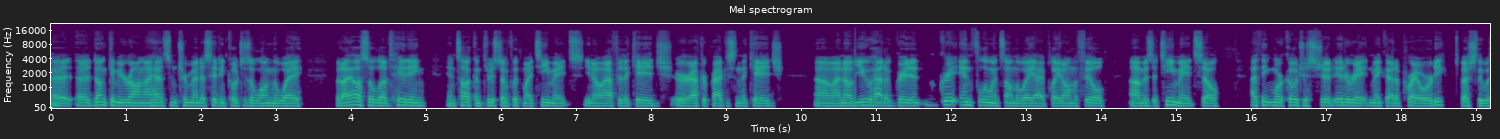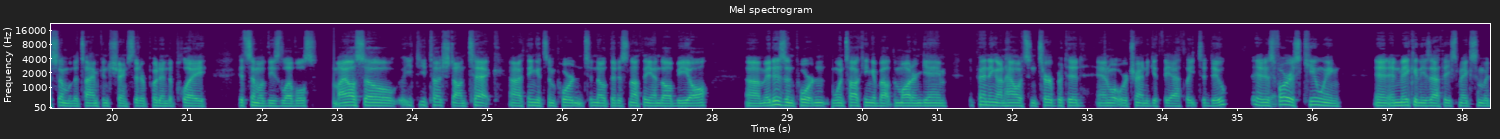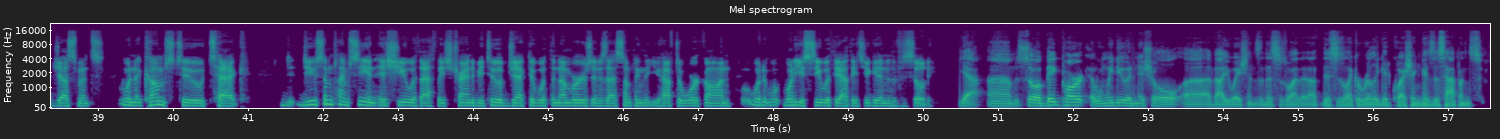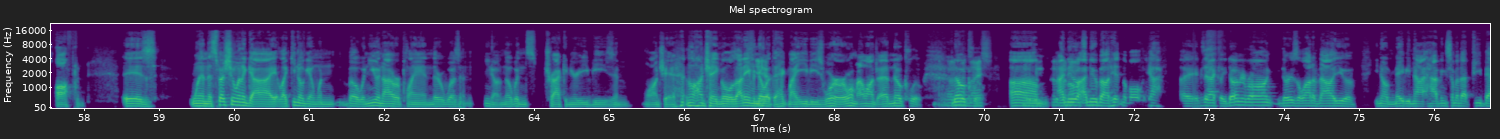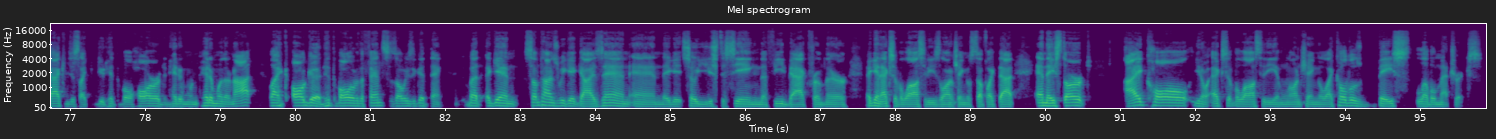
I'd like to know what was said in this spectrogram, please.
Uh, uh, don't get me wrong, I had some tremendous hitting coaches along the way but I also loved hitting and talking through stuff with my teammates. You know, after the cage or after practicing the cage. Um, I know you had a great great influence on the way I played on the field um, as a teammate. So I think more coaches should iterate and make that a priority, especially with some of the time constraints that are put into play at some of these levels. I also you touched on tech. I think it's important to note that it's not the end all be all. Um, it is important when talking about the modern game depending on how it's interpreted and what we're trying to get the athlete to do. And as far as cueing and, and making these athletes make some adjustments, when it comes to tech, do you sometimes see an issue with athletes trying to be too objective with the numbers? And is that something that you have to work on? What what do you see with the athletes you get into the facility? Yeah um, so a big part uh, when we do initial uh, evaluations and this is why this is like a really good question because this happens often is when especially when a guy like you know again when Beau when you and I were playing there wasn't you know no one's tracking your EVs and launch launch angles. I didn't even know what the heck my EVs were or my launch I have no clue. No clue. nice. um I knew awesome. I knew about hitting the ball yeah exactly. Don't get me wrong there is a lot of value of you know maybe not having some of that feedback and just like dude hit the ball hard and hit him hit them when they're not like all good. Hit the ball over the fence is always a good thing but again, sometimes we get guys in and they get so used to seeing the feedback from their again exit velocities, launch angle, stuff like that, and they start. I call you know exit velocity and launch angle. I call those base level metrics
